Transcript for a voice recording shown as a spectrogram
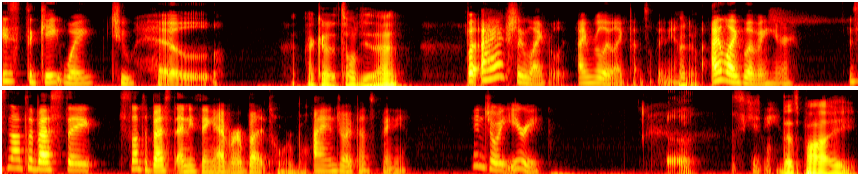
is the gateway to hell. I could have told you that. But I actually like really I really like Pennsylvania. I don't. I like living here. It's not the best state. It's not the best anything ever, but It's horrible. I enjoy Pennsylvania. I enjoy Erie. Excuse me. That's probably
